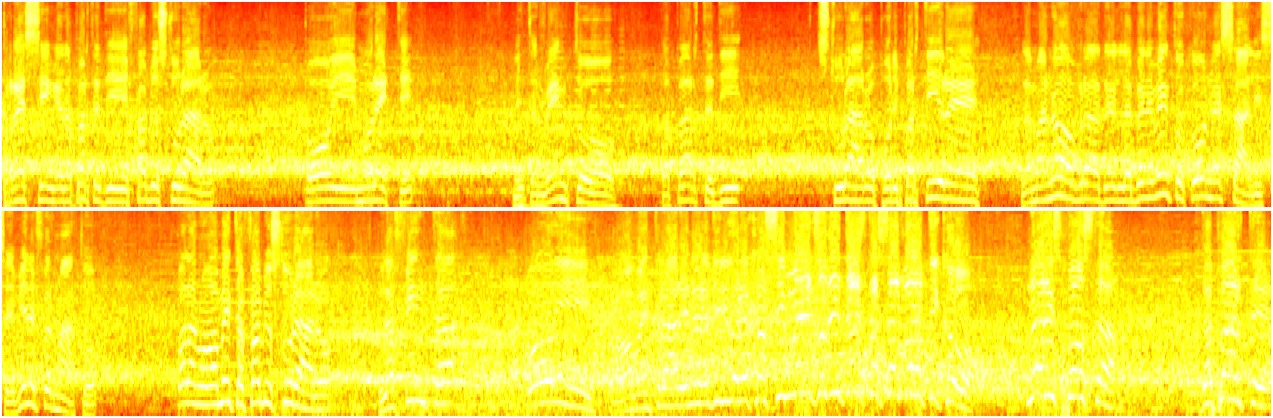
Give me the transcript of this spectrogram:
Pressing da parte di Fabio Sturaro. Poi Moretti. L'intervento da parte di Sturaro può ripartire la manovra del Benevento con Salis. Viene fermato. Palla nuovamente a Fabio Sturaro. La finta poi prova a entrare in area di rigore cross in mezzo di testa salvatico la risposta da parte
